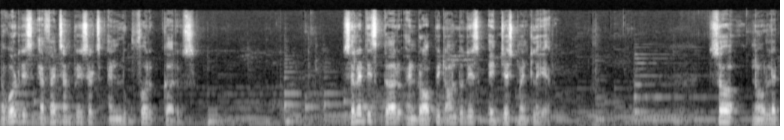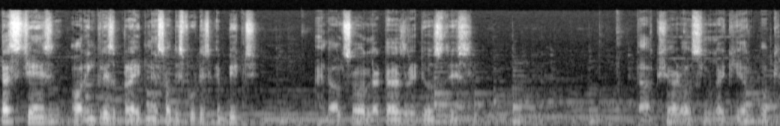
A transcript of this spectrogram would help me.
now go to this effects and presets and look for curves. Select this curve and drop it onto this adjustment layer. So now let us change or increase brightness of this footage a bit and also let us reduce this dark shadows like here. Okay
